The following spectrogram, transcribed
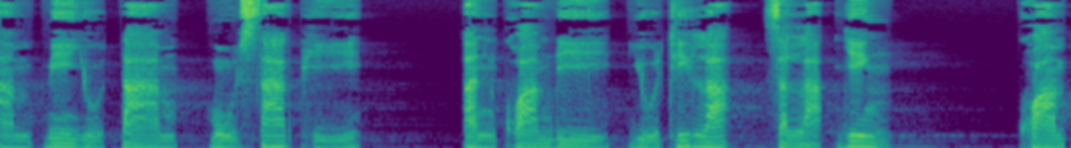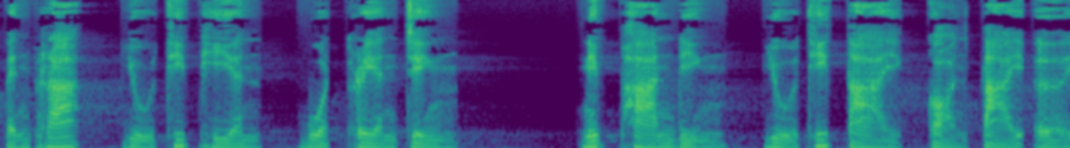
ามมีอยู่ตาม หมู่ซากผี อันความดีอยู่ที่ละสละยิ่ง ความเป็นพระอยู่ที่เพียรบวชเรียนจริง นิพพานดิ่งอยู่ที่ตายก่อนตายเอ่ย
